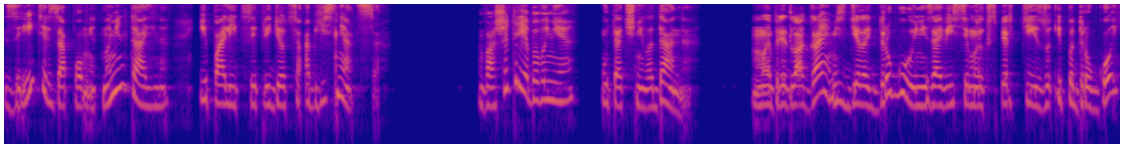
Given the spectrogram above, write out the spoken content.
зритель запомнит моментально, и полиции придется объясняться. «Ваши требования», — уточнила Дана. «Мы предлагаем сделать другую независимую экспертизу и по другой,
